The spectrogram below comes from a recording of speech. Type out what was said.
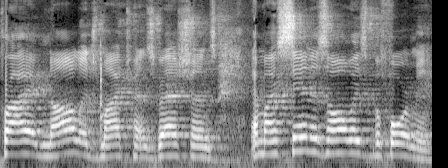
For I acknowledge my transgressions, and my sin is always before me.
